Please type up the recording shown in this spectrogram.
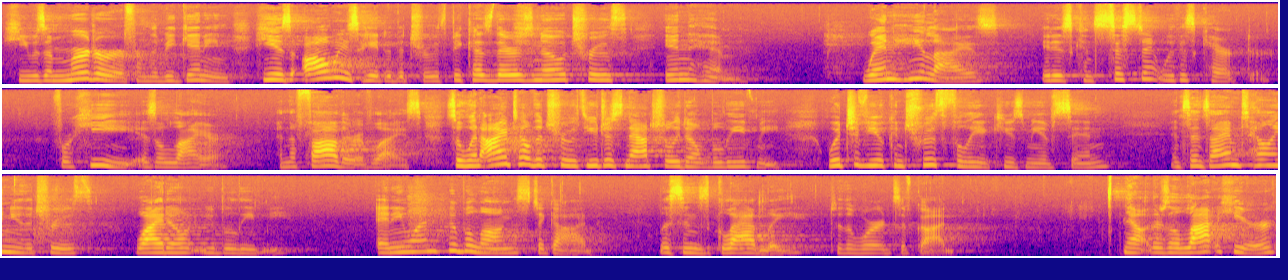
He was a murderer from the beginning. He has always hated the truth because there is no truth in him. When he lies, it is consistent with his character, for he is a liar and the father of lies. So when I tell the truth, you just naturally don't believe me. Which of you can truthfully accuse me of sin? And since I am telling you the truth, why don't you believe me? Anyone who belongs to God listens gladly to the words of God. Now, there's a lot here.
